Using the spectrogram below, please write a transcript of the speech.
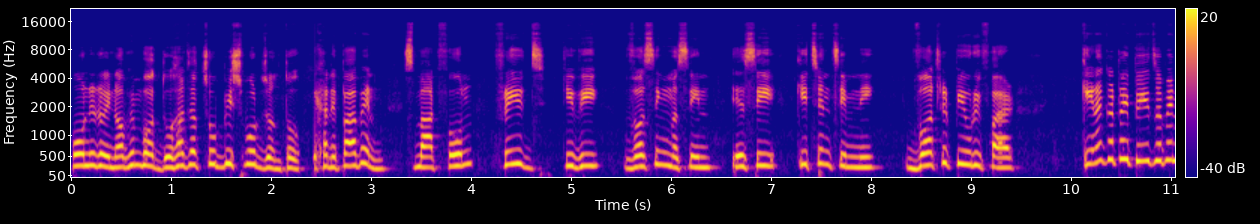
পনেরোই নভেম্বর দু হাজার চব্বিশ পর্যন্ত। এখানে পাবেন smartphone, fridge, TV, washing machine, AC, kitchen chimney, water purifier. কেনাকাটায় পেয়ে যাবেন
